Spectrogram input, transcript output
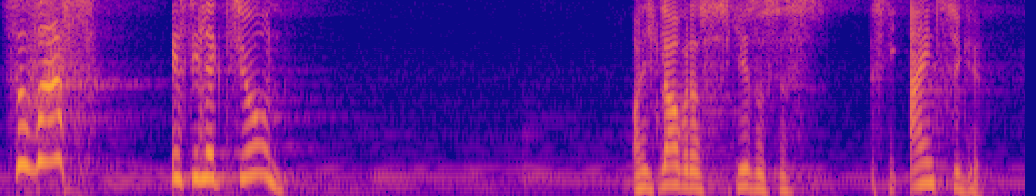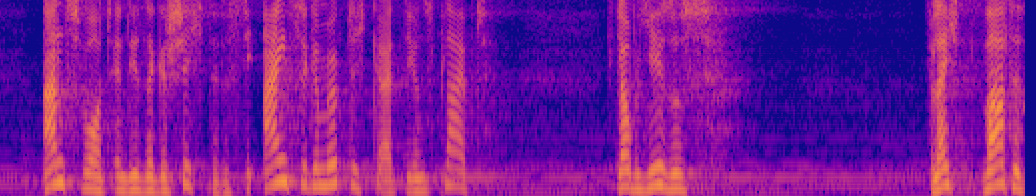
so was ist die Lektion. Und ich glaube, dass Jesus, das ist die einzige Antwort in dieser Geschichte. Das ist die einzige Möglichkeit, die uns bleibt. Ich glaube, Jesus, vielleicht wartet,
